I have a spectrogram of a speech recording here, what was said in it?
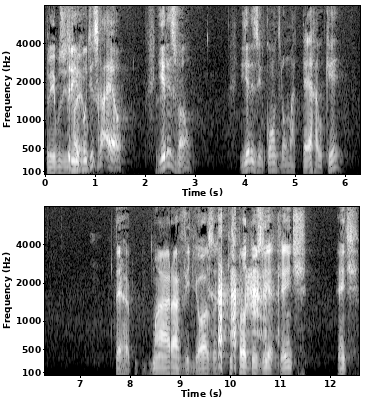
tribos de Israel. Tribo de Israel. E eles vão. E eles encontram uma terra o quê? Terra maravilhosa que produzia gente. Gente,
